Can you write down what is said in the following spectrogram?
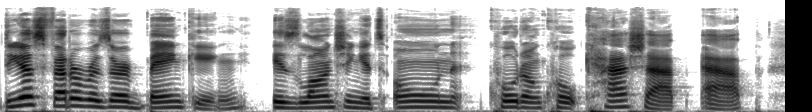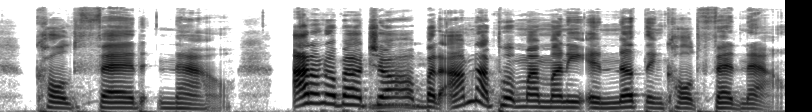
The U.S. Federal Reserve Banking is launching its own quote unquote Cash App app called FedNow. I don't know about y'all, mm. but I'm not putting my money in nothing called FedNow.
